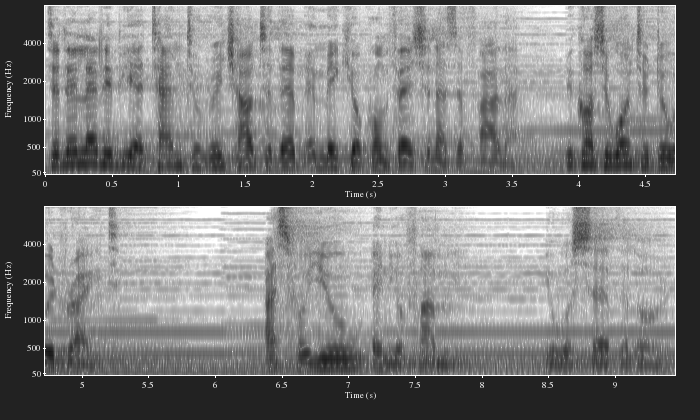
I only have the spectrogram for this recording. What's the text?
Today, let it be a time to reach out to them and make your confession as a father because you want to do it right. As for you and your family, you will serve the Lord.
